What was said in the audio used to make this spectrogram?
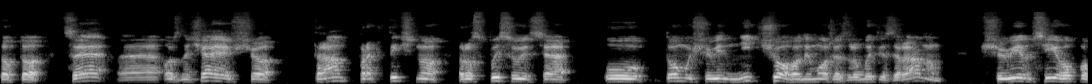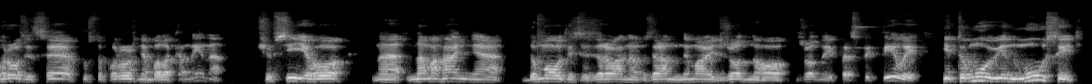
Тобто, це е, означає, що Трамп практично розписується у тому, що він нічого не може зробити з Іраном, що він всі його погрози це пустопорожня балаканина, що всі його намагання домовитися з Іраном, з Іраном не мають жодного жодної перспективи, і тому він мусить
